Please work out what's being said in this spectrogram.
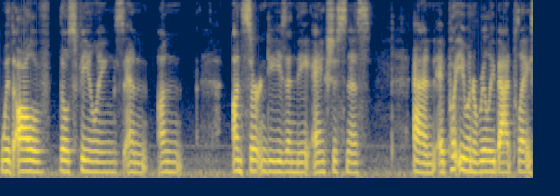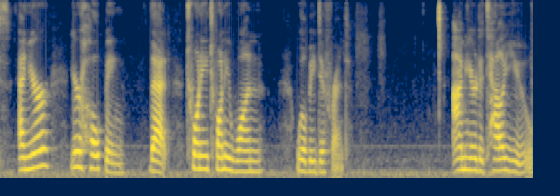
with all of those feelings and un- uncertainties and the anxiousness and it put you in a really bad place. And you're you're hoping that 2021 will be different. I'm here to tell you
